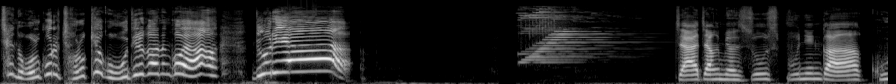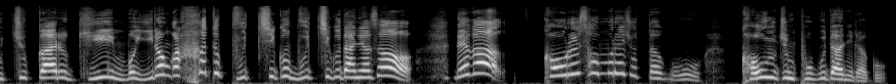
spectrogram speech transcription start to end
쟤는 얼굴을 저렇게 하고 어딜 가는 거야? 누리야! 짜장면 소스뿐인가 고춧가루, 김, 뭐 이런 걸 하도 붙이고 묻히고 다녀서 내가 거울을 선물해줬다고. 거울 좀 보고 다니라고.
